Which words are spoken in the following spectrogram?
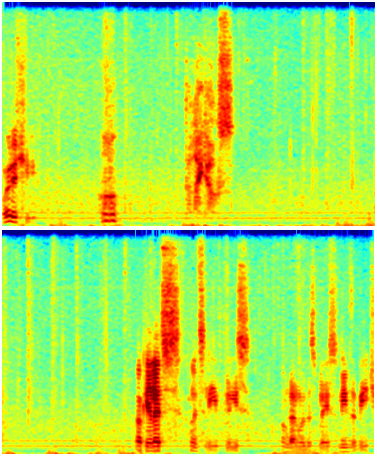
Where is she? the lighthouse. Okay, let's let's leave, please. I'm done with this place. Leave the beach.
